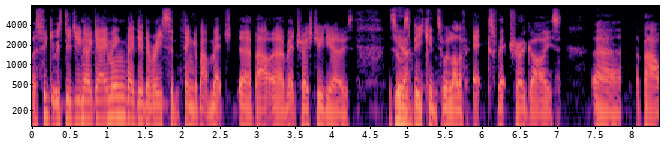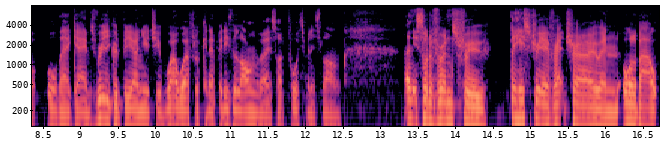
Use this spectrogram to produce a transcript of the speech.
I think it was Did You Know Gaming? They did a recent thing about Met- uh, about uh, retro studios, sort Yeah. of speaking to a lot of ex retro guys uh, about all their games. Really good video on YouTube, well worth looking at. But it's long though; it's like forty minutes long, and it sort of runs through the history of retro and all about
